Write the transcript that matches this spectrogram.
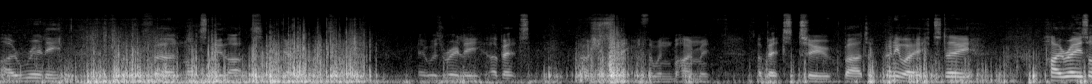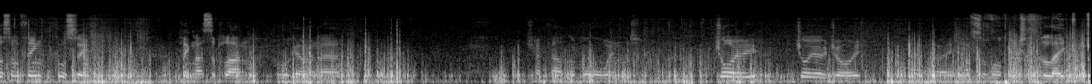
I really prefer not to do that again. It was really a bit. I should speak with the wind behind me. A bit too bad. Anyway, today high raise or something. We'll see. I think that's the plan. We'll go and uh, check out the Moorwind. Joy, joy, oh joy. Anyway, have some more pictures of the lake.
